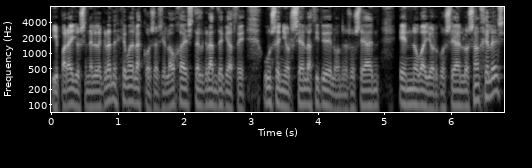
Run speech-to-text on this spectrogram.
y para ellos, en el gran esquema de las cosas, y la hoja está el grande que hace un señor, sea en la City de Londres, o sea en, en Nueva York, o sea en Los Ángeles,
